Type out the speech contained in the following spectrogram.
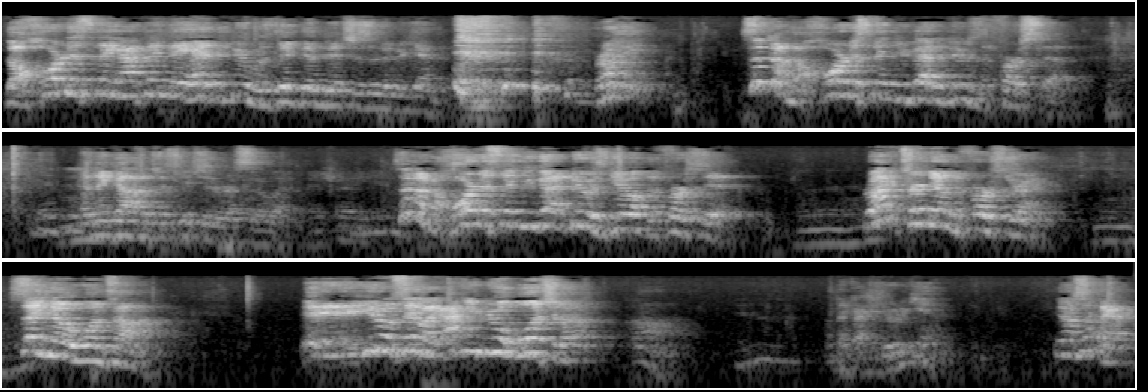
The hardest thing I think they had to do was dig them ditches in the beginning. right? Sometimes the hardest thing you got to do is the first step. And then God will just get you the rest of the way. Sometimes the hardest thing you got to do is give up the first hit. Right? Turn down the first drink. Say no one time. Eh, eh, You know what I'm saying? Like, I can do it once, you're like, oh, I think I can do it again. You know what I'm saying?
